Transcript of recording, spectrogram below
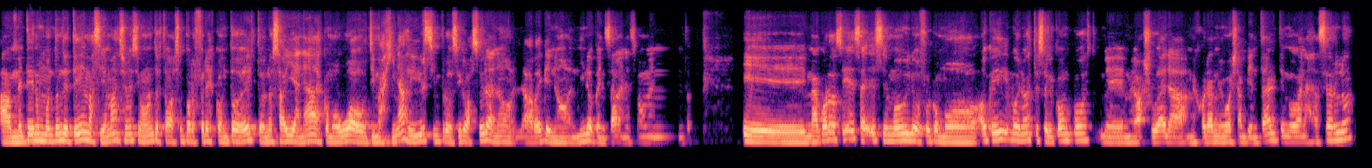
a meter un montón de temas y demás. Yo en ese momento estaba súper fresco con todo esto, no sabía nada, es como, wow, ¿te imaginas vivir sin producir basura? No, la verdad que no, ni lo pensaba en ese momento. Y me acuerdo, sí, ese, ese módulo fue como, ok, bueno, este es el compost, me, me, va a ayudar a mejorar mi huella ambiental, tengo ganas de hacerlo.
